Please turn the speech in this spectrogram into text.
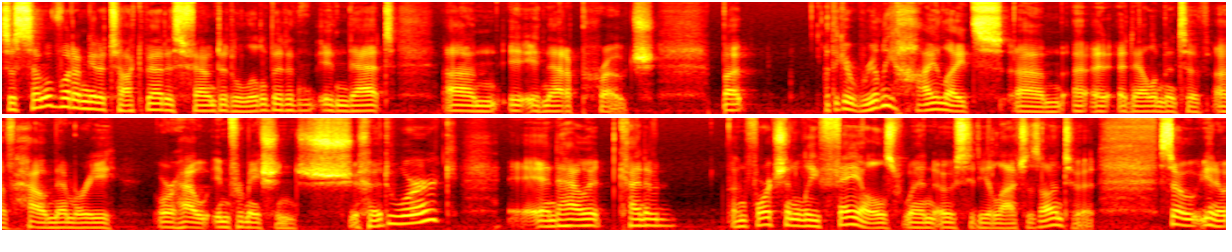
So some of what I'm going to talk about is founded a little bit in, in that um, in that approach, but I think it really highlights um, a, an element of, of how memory or how information should work and how it kind of unfortunately fails when OCD latches onto it. So, you know,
